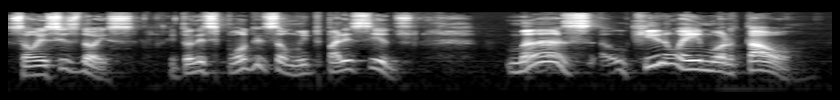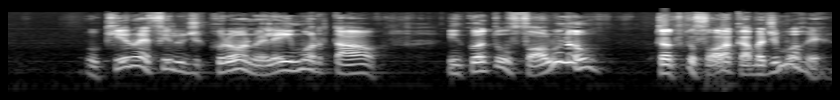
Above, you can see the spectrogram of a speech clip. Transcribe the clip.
São esses dois. Então, nesse ponto, eles são muito parecidos. Mas o Quiron é imortal. O Quiron é filho de Crono, ele é imortal. Enquanto o Folo não. Tanto que o Folo acaba de morrer.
